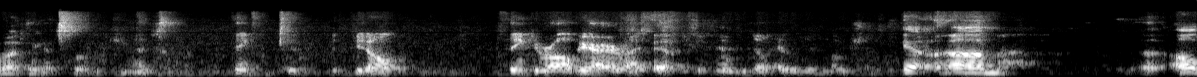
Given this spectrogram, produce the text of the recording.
Well, I think that's what we keep. I think if if you don't think you're all here, I think you can move, don't have a motion. Yeah, um, uh, all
